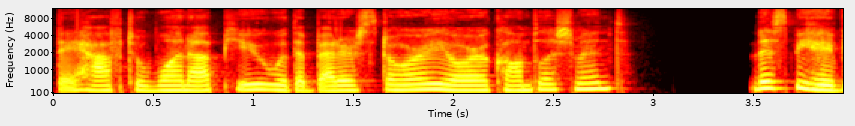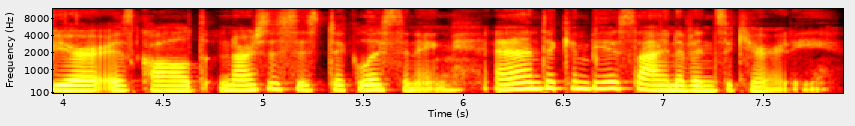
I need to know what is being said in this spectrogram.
they have to one-up you with a better story or accomplishment? This behavior is called narcissistic listening, and it can be a sign of insecurity.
